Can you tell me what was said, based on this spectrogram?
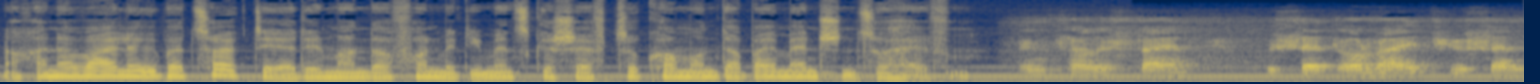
Nach einer Weile überzeugte er den Mann davon, mit ihm ins Geschäft zu kommen und dabei Menschen zu helfen. In Palestine, we said, all right, you send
